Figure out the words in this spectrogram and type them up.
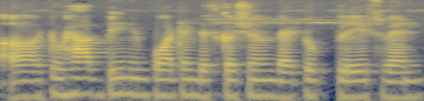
uh, to have been important discussions that took place when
